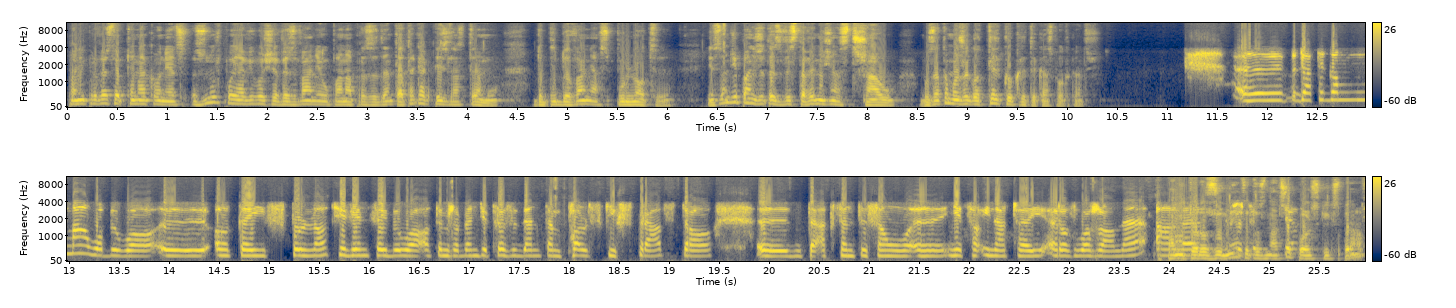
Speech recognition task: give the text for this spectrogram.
Pani profesor, to na koniec. Znów pojawiło się wezwanie u pana prezydenta, tak jak 5 lat temu, do budowania wspólnoty. Nie sądzi pani, że to jest wystawienie się na strzał, bo za to może go tylko krytyka spotkać? Yy, dlatego mało było yy, o tej wspólnocie, więcej było o tym, że będzie prezydentem polskich spraw. To yy, te akcenty są nieco inaczej rozłożone. Pani to rozumie, co to znaczy polskich spraw?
